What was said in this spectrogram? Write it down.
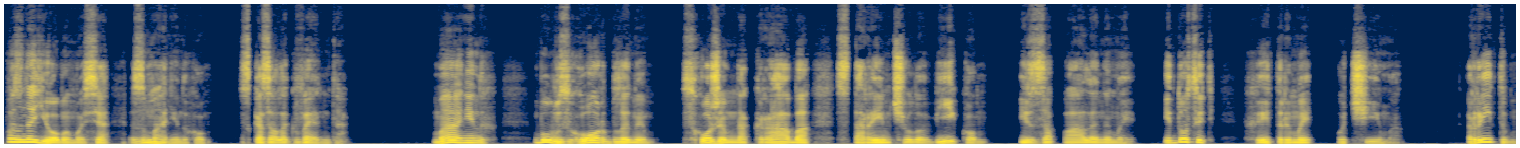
познайомимося з Манінгом, сказала Гвенда. Манінг був згорбленим, схожим на краба старим чоловіком із запаленими і досить хитрими очима. Ритм,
